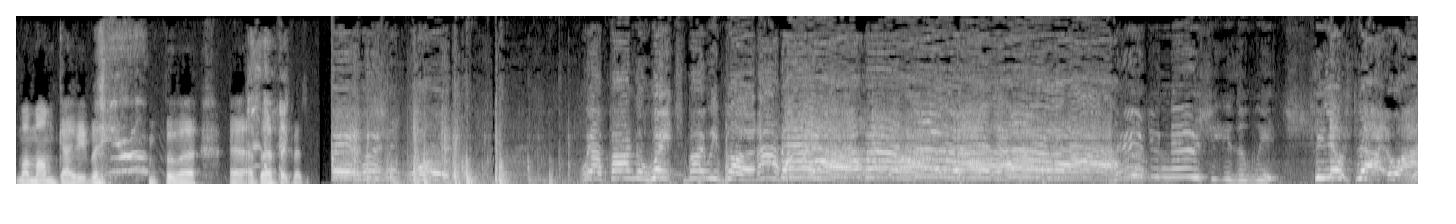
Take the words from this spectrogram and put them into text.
my mum gave it me for a, a birthday present. We have found the witch. May we burn her? Burn her! How do you know she is a witch? She looks like one.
